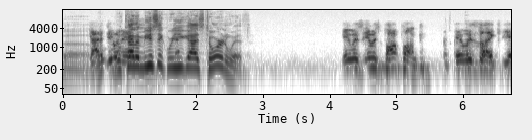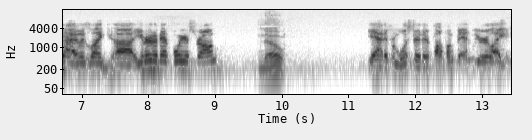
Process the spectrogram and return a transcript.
Uh, Gotta do it, what man. kind of music were you guys touring with? It was it was pop punk. It was like yeah, it was like uh, you heard of that Four Year Strong? No. Yeah, they're from Worcester. They're a pop punk band. We were like,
